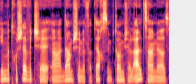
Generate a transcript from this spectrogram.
אם את חושבת שהאדם שמפתח סימפטומים של אלצהיימר, אז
